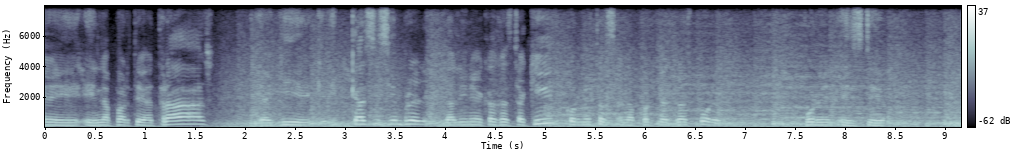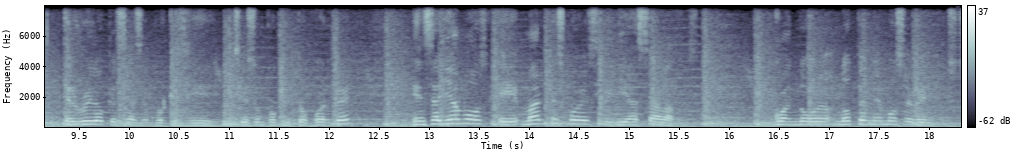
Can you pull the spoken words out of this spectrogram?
eh, en la parte de atrás, y aquí eh, casi siempre la línea de caja está aquí, cornetas en la parte de atrás por el, por el, este, el ruido que se hace, porque sí, sí es un poquito fuerte. Ensayamos eh, martes, jueves y días sábados, cuando no tenemos eventos.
